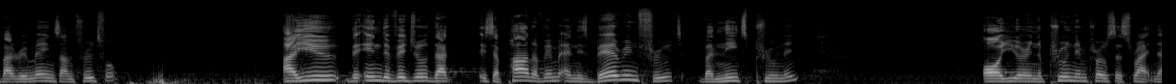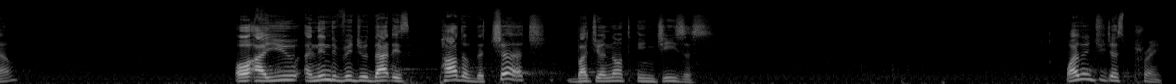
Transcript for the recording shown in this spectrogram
but remains unfruitful? Are you the individual that is a part of him and is bearing fruit but needs pruning? Or you're in the pruning process right now? Or are you an individual that is part of the church but you're not in Jesus? Why don't you just pray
